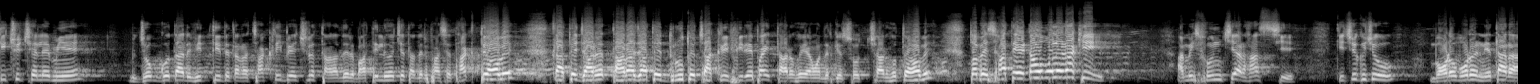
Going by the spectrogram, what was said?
কিছু ছেলে মেয়ে যোগ্যতার ভিত্তিতে তারা চাকরি পেয়েছিল তাদের বাতিল হয়েছে, তাদের পাশে থাকতে হবে, তাতে যারা, তারা যাতে দ্রুত চাকরি ফিরে পায়, তার হয়ে আমাদেরকে সোচ্চার হতে হবে। তবে সাথে এটাও বলে রাখি, আমি শুনছি আর হাসছি, কিছু কিছু বড় বড় নেতারা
